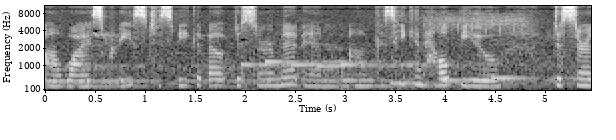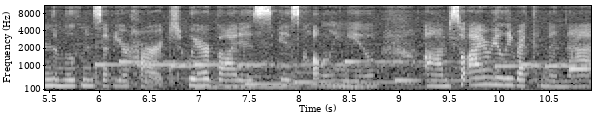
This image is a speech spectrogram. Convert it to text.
uh, wise priest to speak about discernment and because um, he can help you discern the movements of your heart, where God is, is calling you. Um, so I really recommend that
